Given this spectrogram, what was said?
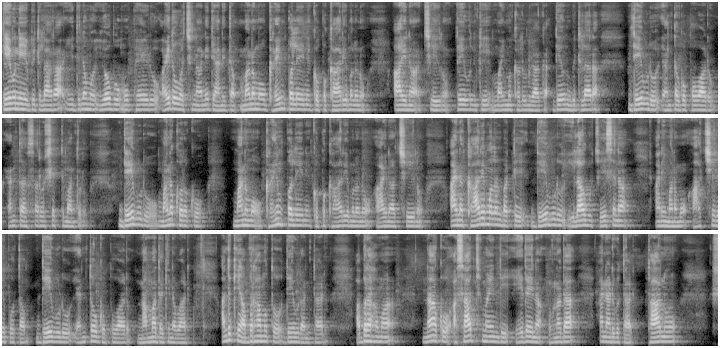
దేవుని బిడ్డలారా ఈ దినము యోబు ముప్పై ఏడు ఐదో వచనాన్ని ధ్యానిద్దాం. మనము గ్రహింపలేని గొప్ప కార్యములను ఆయన చేయును. దేవునికి మహిమ కలుగును గాక. దేవుని బిడ్డలారా దేవుడు ఎంత గొప్పవాడు ఎంత సర్వశక్తిమంతుడు. దేవుడు మన కొరకు మనము గ్రహింపలేని గొప్ప కార్యములను ఆయన చేయును. ఆయన కార్యములను బట్టి దేవుడు ఇలాగూ చేసిన అని మనము ఆశ్చర్యపోతాం. దేవుడు ఎంతో గొప్పవాడు నమ్మదగినవాడు. అందుకే అబ్రహాముతో దేవుడు అంటాడు అబ్రహమ నాకు అసాధ్యమైంది ఏదైనా ఉన్నదా? అని అడుగుతాడు. తాను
